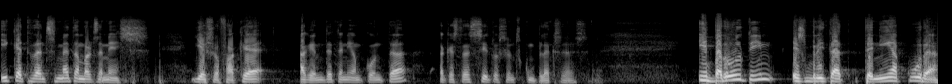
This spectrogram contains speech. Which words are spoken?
i que transmet amb els altres. I això fa que haguem de tenir en compte aquestes situacions complexes. I per últim, és veritat, tenia cura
